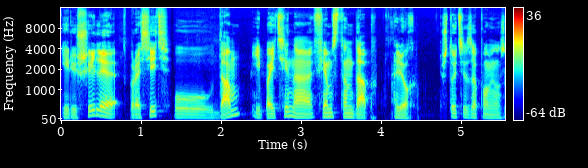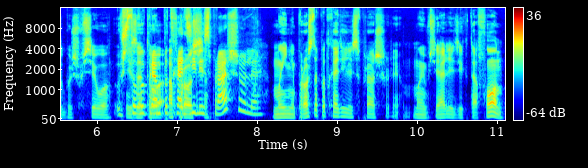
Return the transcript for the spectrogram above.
и решили спросить у дам и пойти на фем-стендап. Лех, что тебе запомнилось больше всего? из Что вы прям этого подходили и опроса? спрашивали? Мы не просто подходили и спрашивали, мы взяли диктофон,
